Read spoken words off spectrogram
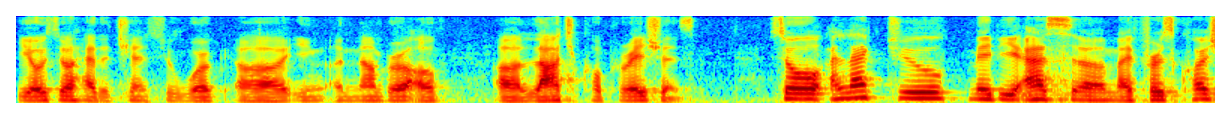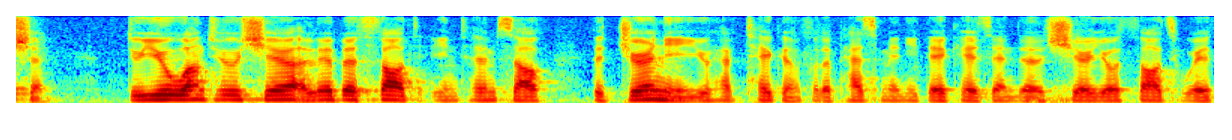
He also had a chance to work uh, in a number of uh, large corporations. So I'd like to maybe ask uh, my first question. Do you want to share a little bit thought in terms of the journey you have taken for the past many decades and uh, share your thoughts with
